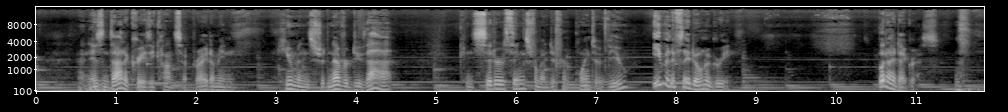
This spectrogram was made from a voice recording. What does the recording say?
And isn't that a crazy concept, right? I mean, humans should never do that. Consider things from a different point of view, even if they don't agree. But I digress.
